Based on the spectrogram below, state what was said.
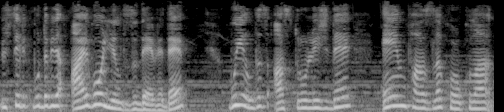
Üstelik burada bir de Algol yıldızı devrede. Bu yıldız astrolojide en fazla korkulan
